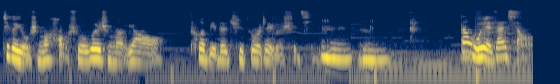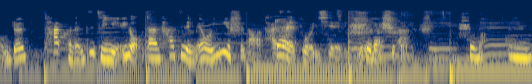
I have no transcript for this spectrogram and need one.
这个有什么好说？为什么要特别的去做这个事情。嗯嗯。但我也在想，我觉得他可能自己也有，但是他自己没有意识到他在做一些是的是的事情。是的，嗯。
